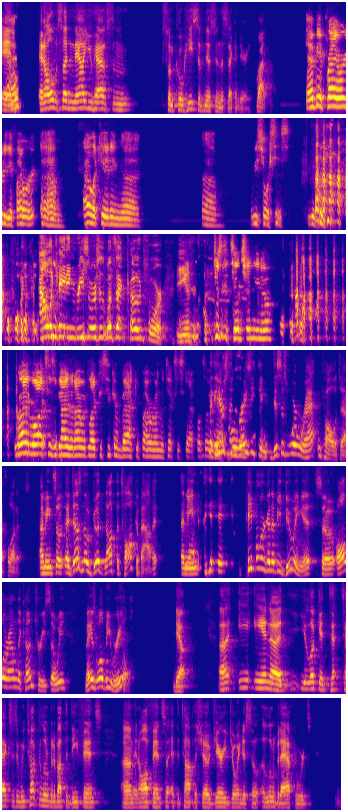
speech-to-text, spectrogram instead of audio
and yeah. and all of a sudden now you have some some cohesiveness in the secondary. Right. That'd be a priority if I were um, allocating uh, um, resources. allocating resources. What's that code for, Ian? Just attention, you know. Ryan Watts is a guy that I would like to see come back if I were on the Texas staff. I'll tell you. But here's the crazy thing: this is where we're at in college athletics. I mean, so it does no good not to talk about it. I mean, yeah. it, it, people are going to be doing it. So all around the country. So we may as well be real. Yeah. Uh, Ian, uh, you look at te- Texas, and we talked a little bit about the defense um, and offense at the top of the show. Jerry joined us a, a little bit afterwards.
